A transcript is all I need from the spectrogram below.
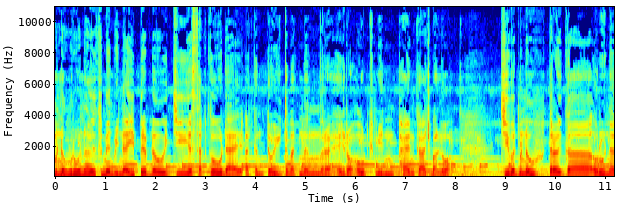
មនុស្សរស់នៅគ្មានវិន័យប្រៀបដូចជាសត្វគោដែលឥតកន្ទុយត្បិតនឹងរហេតរហូតគ្មានផែនការច្បាស់លាស់ជីវិតមនុស្សត្រូវការរស់នៅ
